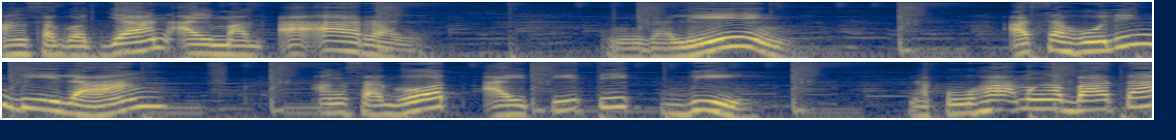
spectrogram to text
Ang sagot dyan ay mag-aaral. Ang galing. At sa huling bilang, ang sagot ay titik B. Nakuha mga bata?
